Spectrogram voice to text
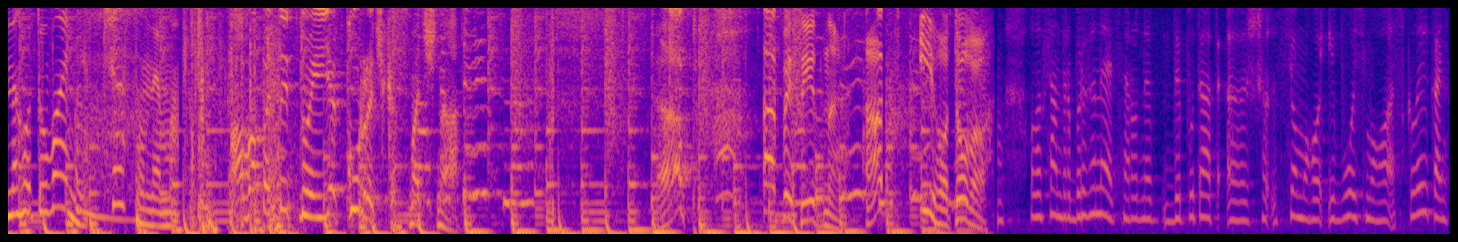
На готування часу нема. А в апетитної є курочка смачна. Ап! Апетитна. Ап і готово. Олександр Бергенець, народний депутат 7 і 8 скликань.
